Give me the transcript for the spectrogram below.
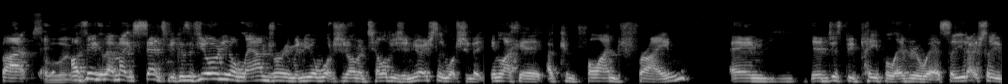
But Absolutely. I think that makes sense because if you're in your lounge room and you're watching on a television, you're actually watching it in like a, a confined frame, and there'd just be people everywhere. So you'd actually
